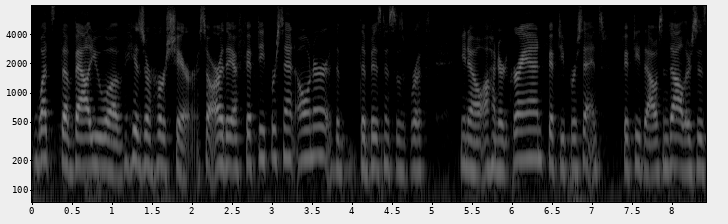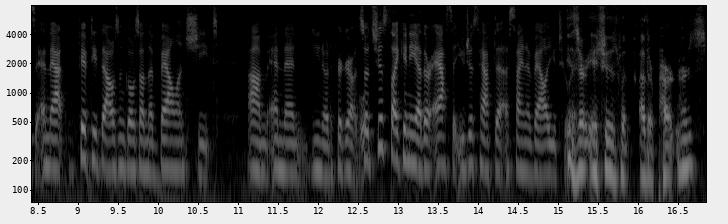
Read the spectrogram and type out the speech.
what's the value of his or her share? So are they a 50% owner? The the business is worth, you know, a 100 grand, 50% it's $50,000 is and that 50,000 goes on the balance sheet. Um, and then you know to figure out. So it's just like any other asset. You just have to assign a value to is it. Is there issues with other partners?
